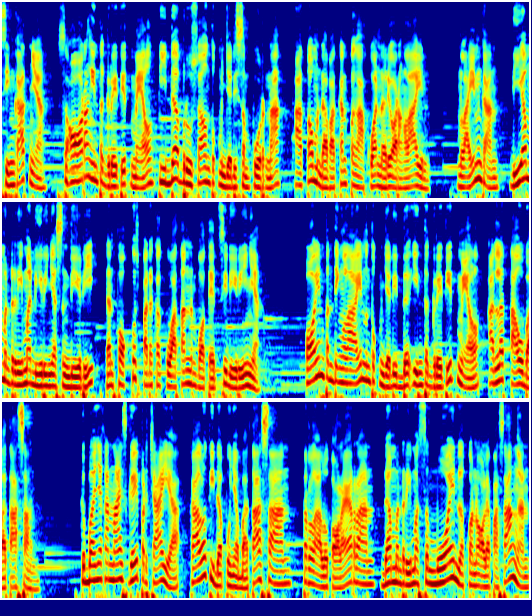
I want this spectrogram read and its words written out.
Singkatnya, seorang integrated male tidak berusaha untuk menjadi sempurna atau mendapatkan pengakuan dari orang lain, melainkan dia menerima dirinya sendiri dan fokus pada kekuatan dan potensi dirinya. Poin penting lain untuk menjadi the integrated male adalah tahu batasan. Kebanyakan nice guy percaya kalau tidak punya batasan, terlalu toleran, dan menerima semua yang dilakukan oleh pasangan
